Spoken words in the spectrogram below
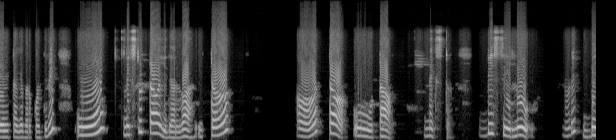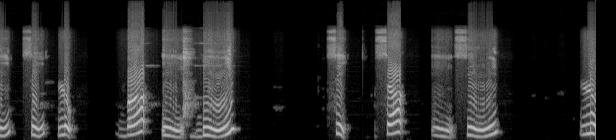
ಡೈರೆಕ್ಟ್ ಆಗಿ ಬರ್ಕೊಳ್ತೀವಿ. ಊ ನೆಕ್ಸ್ಟ್ ಟ ಇದೆ ಅಲ್ವಾ? ಈ ಟ ಅ ಟ ಊಟ ನೆಕ್ಸ್ಟ್ ಬಿಸಿಲು ನೋಡಿ ಬಿ ಸಿ ಲು ಬ ಇ ಬಿ ಸಿ ಸ ಇ ಸಿ ಲು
